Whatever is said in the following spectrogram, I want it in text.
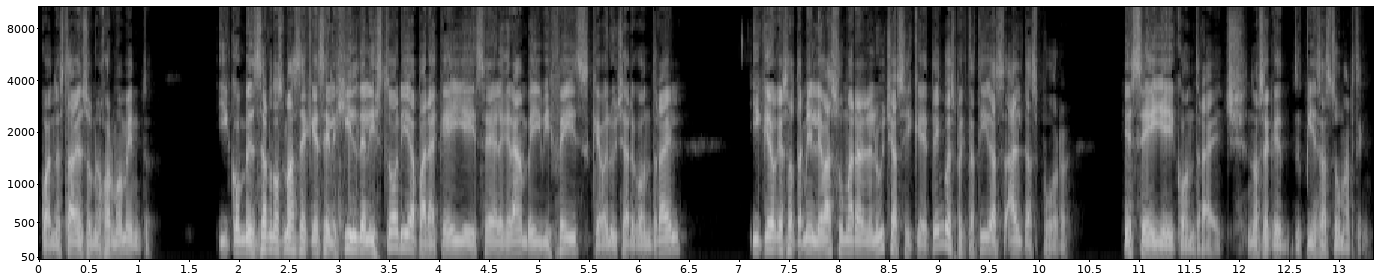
cuando estaba en su mejor momento. Y convencernos más de que es el heel de la historia para que ella sea el gran babyface que va a luchar contra él. Y creo que eso también le va a sumar a la lucha, así que tengo expectativas altas por ese AJ contra Edge. No sé qué piensas tú, Martín.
